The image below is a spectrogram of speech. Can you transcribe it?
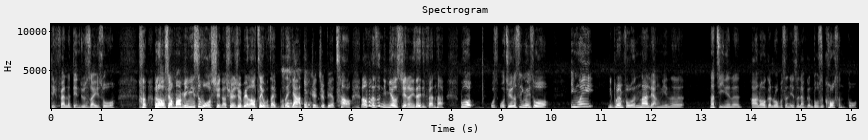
defend 的点就是在于说。很好笑嘛！明明是我选的圈圈边，然后这我在我在压低圈圈边，操！然后反正是你没有选了，你在 defend 他。不过我我觉得是因为说，因为你不能否认那两年的那几年的阿诺跟罗伯森也是两个人都是 cross 很多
